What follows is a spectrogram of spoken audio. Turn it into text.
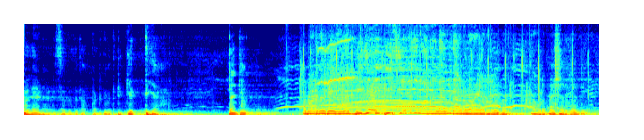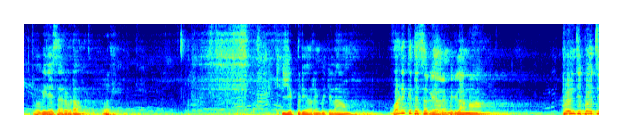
வேணான்னு சொல்லுது தப்பனுக்கு வந்துட்டு கெட்டியா? தேங்க்யூ அப்போ அடுத்தது விஜய் ஈ இப்போ விஜய் சார் விடாங்க எப்படி ஆரம்பிக்கலாம்? வணக்கத்தை சொல்லி ஆரம்பிக்கலாமா? புரிஞ்சு போச்சு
